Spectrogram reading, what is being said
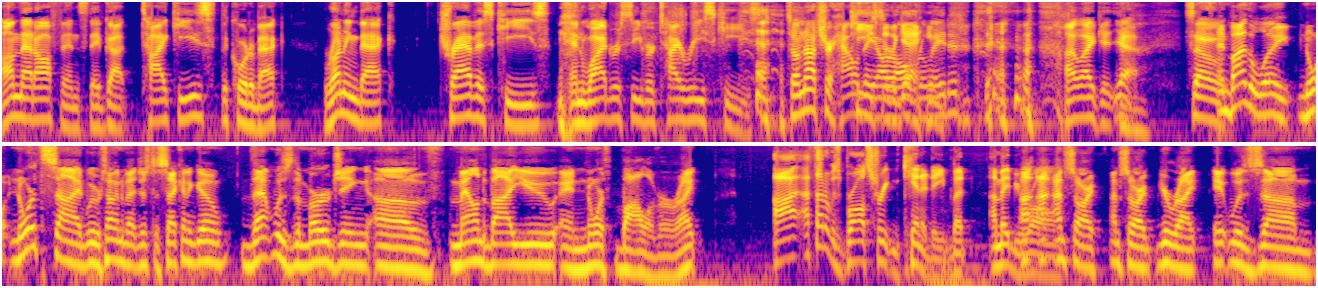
on that offense, they've got Ty Keys, the quarterback running back Travis Keys and wide receiver Tyrese Keys. So I'm not sure how Keys they are the all game. related. I like it. Yeah. So And by the way, nor- North Side we were talking about just a second ago. That was the merging of Mound Bayou and North Bolivar, right? I, I thought it was Broad Street and Kennedy, but I may be wrong. I, am sorry. I'm sorry. You're right. It was um,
